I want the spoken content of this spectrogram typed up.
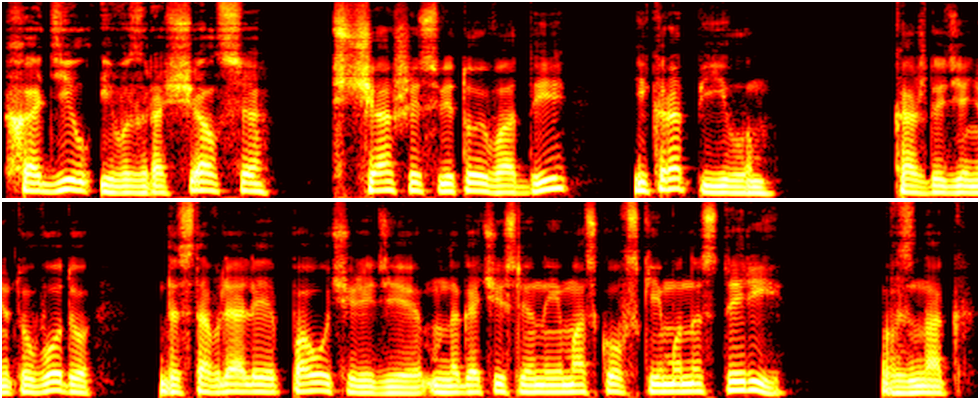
ходил и возвращался с чашей святой воды и крапилом. Каждый день эту воду доставляли по очереди многочисленные московские монастыри в знак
